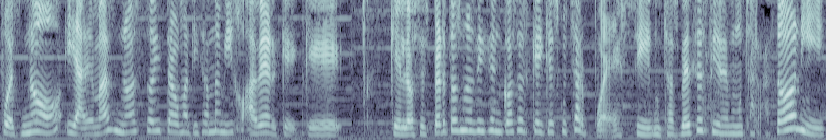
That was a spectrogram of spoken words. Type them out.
Pues no, y además no estoy traumatizando a mi hijo. A ver, que, que, que los expertos nos dicen cosas que hay que escuchar, pues sí, muchas veces tienen mucha razón y,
